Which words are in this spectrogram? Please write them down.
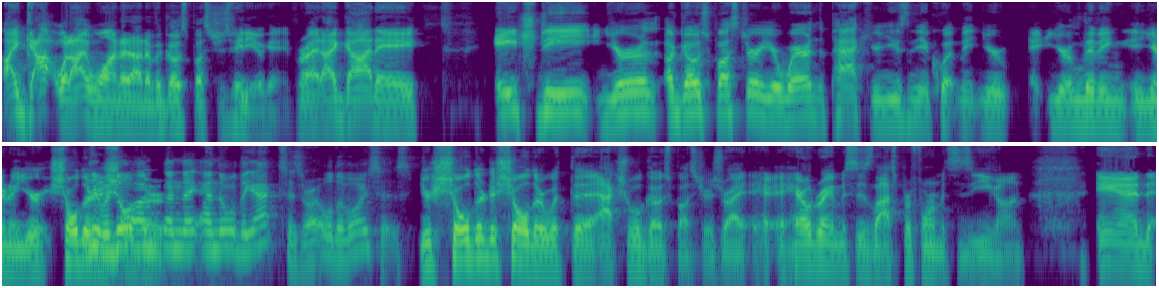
I got what I wanted out of a Ghostbusters video game, right? I got a HD, you're a Ghostbuster, you're wearing the pack, you're using the equipment, you're you're living, you know, your shoulder yeah, to shoulder. All, and, they, and all the actors, right? All the voices. You're shoulder to shoulder with the actual Ghostbusters, right? Harold Ramis's last performance is Egon. And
